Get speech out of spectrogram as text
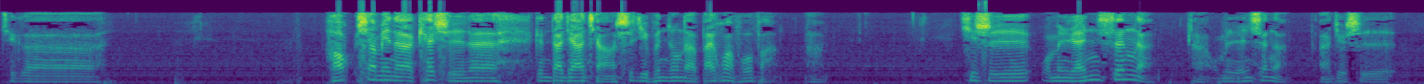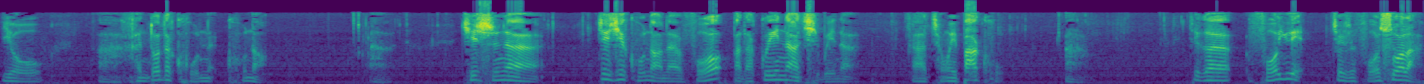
这个好，下面呢开始呢跟大家讲十几分钟的白话佛法啊。其实我们人生呢啊，我们人生啊啊就是有。啊，很多的苦恼苦恼啊，其实呢，这些苦恼呢，佛把它归纳起为呢啊，成为八苦啊。这个佛乐就是佛说了，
